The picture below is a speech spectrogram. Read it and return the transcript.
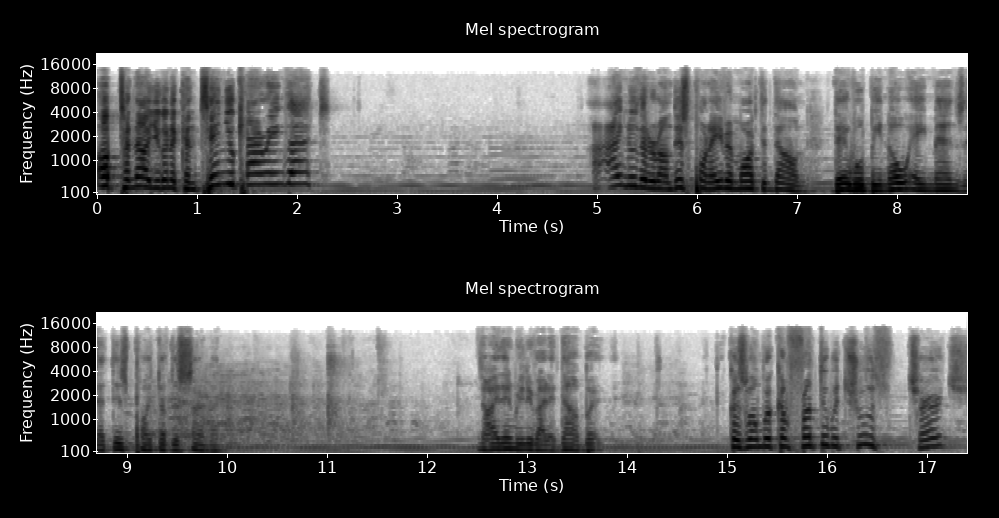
up to now. You're going to continue carrying that? I knew that around this point, I even marked it down. There will be no amens at this point of the sermon. No, I didn't really write it down, but because when we're confronted with truth, church,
